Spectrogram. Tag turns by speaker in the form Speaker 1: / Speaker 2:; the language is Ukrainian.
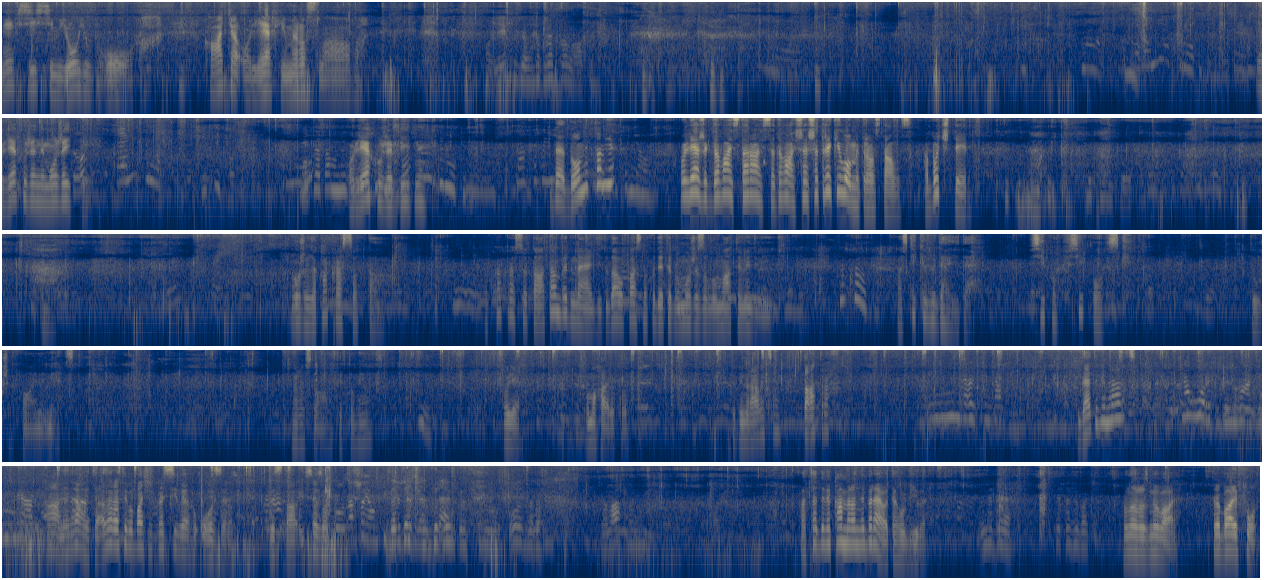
Speaker 1: Ми всі з сім'єю в горах. Катя, Олег і Мирослава.
Speaker 2: Олег забрать палату.
Speaker 1: Олег уже не може йти. Олег уже бідний. Де, домик там є? Олежик, давай, старайся, давай. Ще, ще три кілометри осталось. Або чотири. Боже, яка красота. Яка красота. А там ведмеді. Туди опасно ходити, бо може заломати медвідь. А скільки людей йде? Всі, всі польські. Дуже файне місто. Мирослава, ти втомилась? Олег, помахай рукою. Тобі нравиться в Татрах? Де тобі нравиться?
Speaker 3: На город подниматься не нравится.
Speaker 1: А, не нравиться. А зараз ти побачиш красиве озеро. Пристав і все за.
Speaker 2: Напоем тебе вже красиве озеро.
Speaker 1: А це диви камера не бере отего біле.
Speaker 2: Не бере. Я теж бачу.
Speaker 1: Воно розмиває. Треба айфон.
